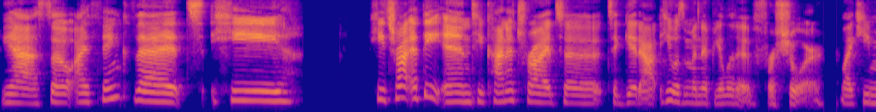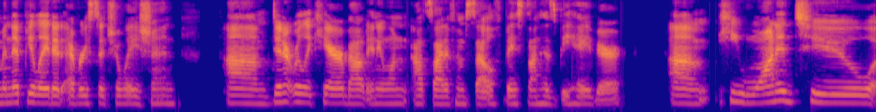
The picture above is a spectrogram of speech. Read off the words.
Yeah, so I think that he he tried at the end he kind of tried to to get out he was manipulative for sure like he manipulated every situation um didn't really care about anyone outside of himself based on his behavior um he wanted to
